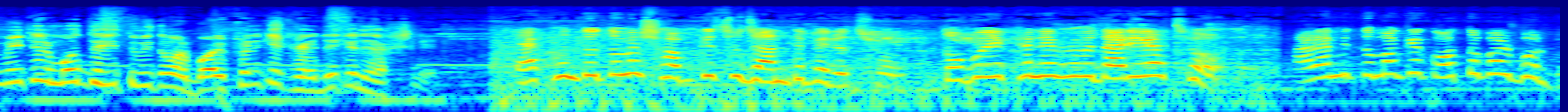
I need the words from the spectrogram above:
মিনিটের মধ্যেই তুমি তোমার বয়ফ্রেন্ডকে এখানে ডেকে নিয়ে আসলে। এখন তো তুমি সবকিছু জানতে পেরেছ। তবু এখানে এভাবে দাঁড়িয়ে আছো? আর আমি তোমাকে কতবার বলব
